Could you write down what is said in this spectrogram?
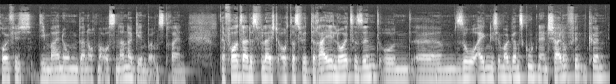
häufig die Meinungen dann auch mal auseinandergehen bei uns dreien. Der Vorteil ist vielleicht auch, dass wir drei Leute sind und ähm, so eigentlich immer ganz gut eine Entscheidung finden können.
